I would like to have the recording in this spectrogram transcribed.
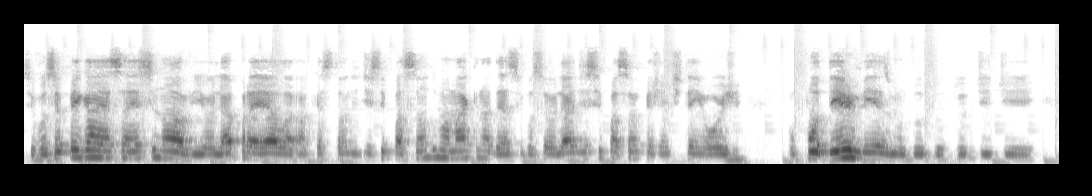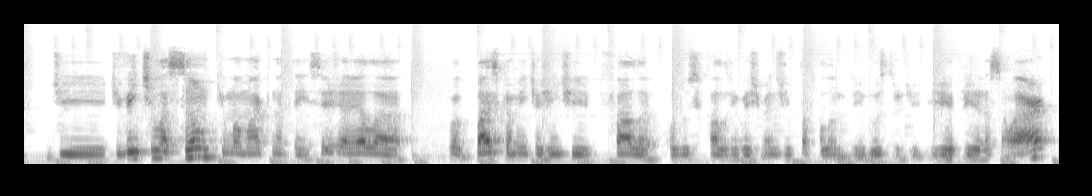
Se você pegar essa S9 e olhar para ela, a questão de dissipação de uma máquina dessa, se você olhar a dissipação que a gente tem hoje, o poder mesmo do, do, do de, de, de, de, ventilação que uma máquina tem, seja ela, basicamente a gente fala, quando se fala de investimento, a gente está falando de indústria de, de refrigeração a ar,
